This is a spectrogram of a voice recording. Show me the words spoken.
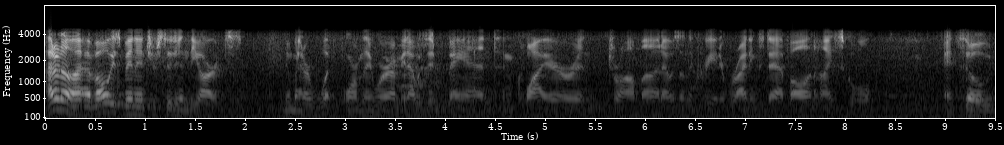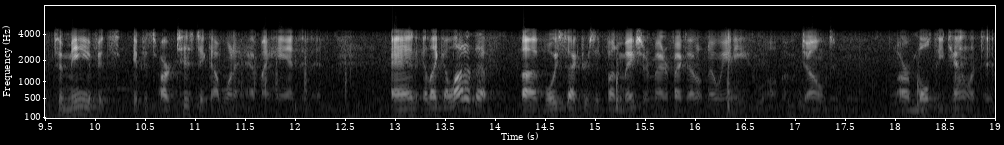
I don't know. I've always been interested in the arts, no matter what form they were. I mean, I was in band and choir and drama, and I was on the creative writing staff all in high school. And so, to me, if it's if it's artistic, I want to have my hand in it. And like a lot of the uh, voice actors at Funimation, as a matter of fact, I don't know any who who don't, are multi-talented.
